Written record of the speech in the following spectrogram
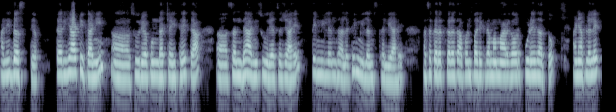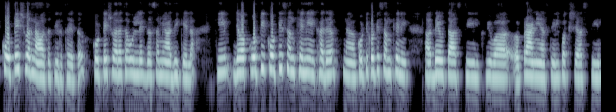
आणि दस्त्य. तर ह्या ठिकाणी सूर्यकुंडाच्या इथे त्या संध्या आणि सूर्याचं जे आहे ते मिलन झालं. ती मिलनस्थली आहे. असं करत करत आपण परिक्रमा मार्गावर पुढे जातो. आणि आपल्याला एक कोटेश्वर नावाचं तीर्थ येतं. कोटेश्वराचा उल्लेख जसा मी आधी केला की जेव्हा कोटी कोटी संख्येने एखाद्या कोटी कोटी संख्येने देवता असतील किंवा प्राणी असतील पक्षी असतील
